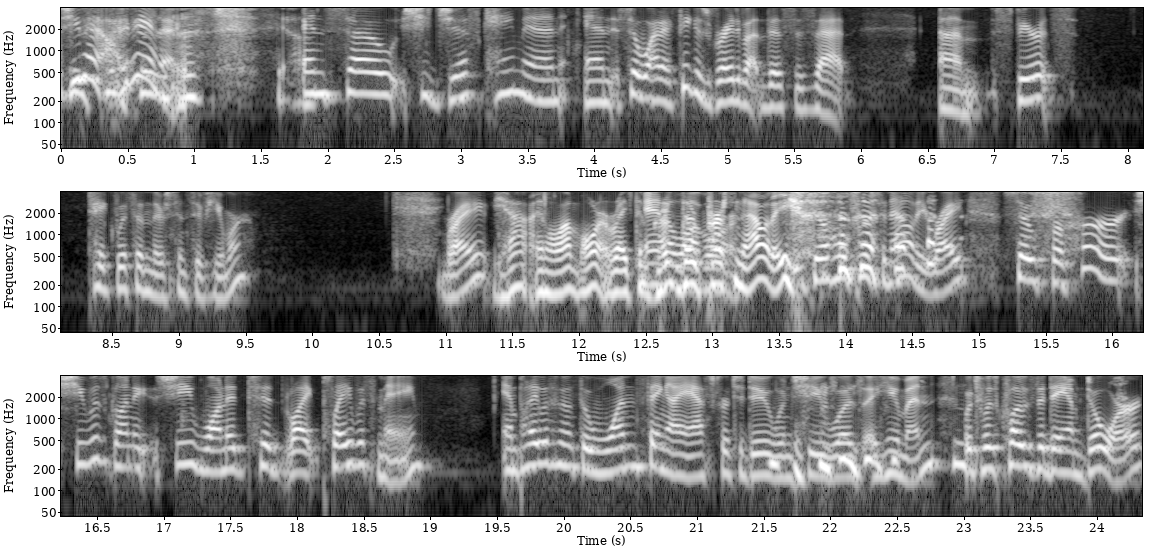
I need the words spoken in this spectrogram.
She I panicked. And so she just came in. And so, what I think is great about this is that um, spirits take with them their sense of humor, right? yeah, and a lot more, right? The, per- their more. personality. Their whole personality, right? So for her, she was going to, she wanted to like play with me and play with me with the one thing I asked her to do when she was a human, which was close the damn door.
